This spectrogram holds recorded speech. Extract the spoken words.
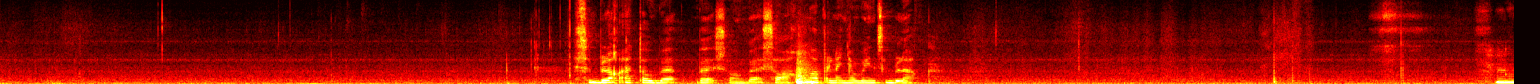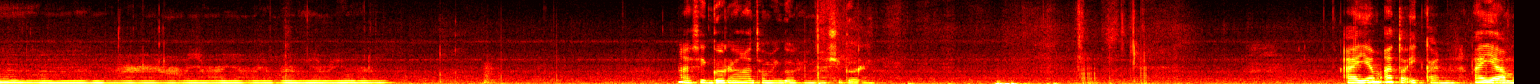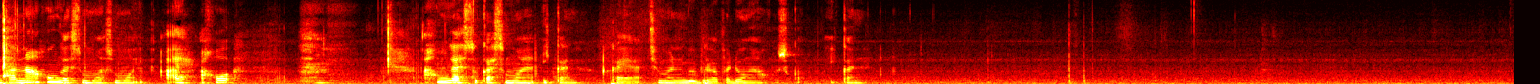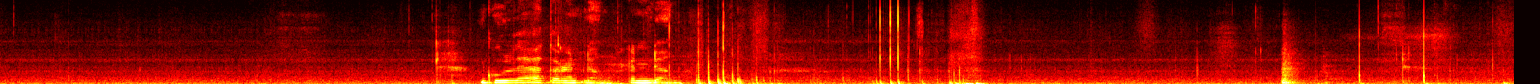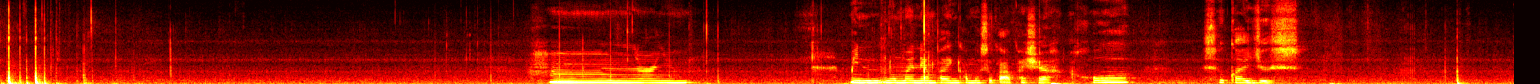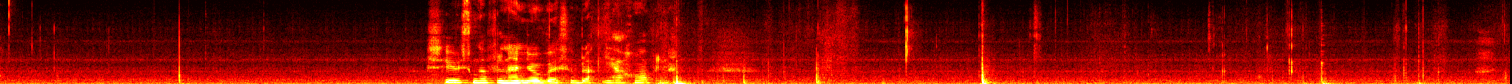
Seblak atau bak bakso? Bakso. Aku nggak pernah nyobain seblak Hmm. Nasi goreng atau mie goreng? Nasi goreng. Ayam atau ikan? Ayam karena aku nggak semua semua eh aku aku nggak suka semua ikan. Kayak cuman beberapa doang yang aku suka ikan gulai atau rendang rendang Hmm, minuman yang paling kamu suka apa Syah? Aku suka jus. Serius nggak pernah nyoba seblak? Ya aku nggak pernah.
